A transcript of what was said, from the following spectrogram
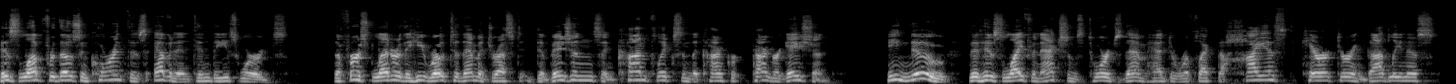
His love for those in Corinth is evident in these words the first letter that he wrote to them addressed divisions and conflicts in the con- congregation. He knew that his life and actions towards them had to reflect the highest character and godliness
